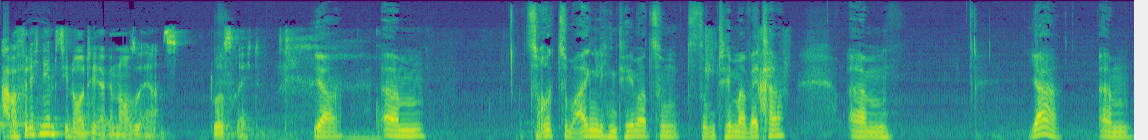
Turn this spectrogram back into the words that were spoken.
Aber vielleicht nehmen es die Leute ja genauso ernst. Du hast recht. Ja. Ähm, zurück zum eigentlichen Thema, zum, zum Thema Wetter. Ähm, ja, ähm,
